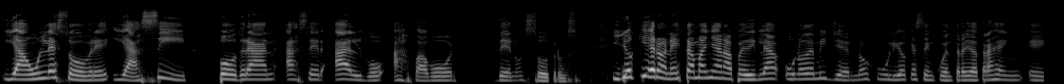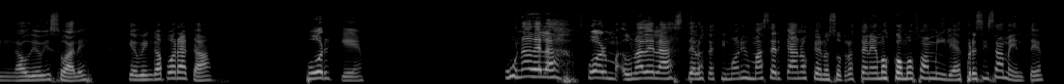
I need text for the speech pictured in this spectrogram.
y aún le sobre y así podrán hacer algo a favor de nosotros. Y yo quiero en esta mañana pedirle a uno de mis yernos, Julio, que se encuentra allá atrás en, en audiovisuales, que venga por acá, porque una de las formas, una de las de los testimonios más cercanos que nosotros tenemos como familia es precisamente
